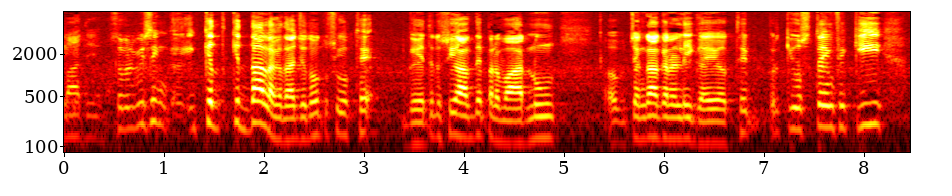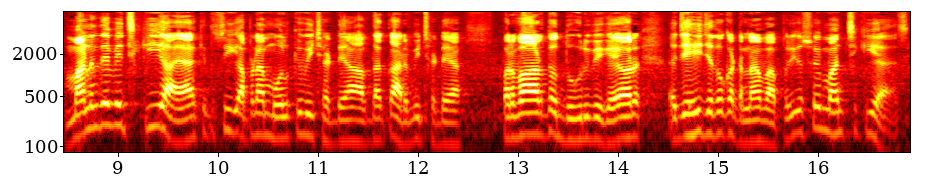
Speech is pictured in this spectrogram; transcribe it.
ਬਾਤ ਇਹ ਸੋ ਬਲਬੀਰ ਸਿੰਘ ਇਹ ਕਿੱਦਾਂ ਲੱਗਦਾ ਜਦੋਂ ਤੁਸੀਂ ਉੱਥੇ ਗਏ ਤੇ ਤੁਸੀਂ ਆਪਦੇ ਪਰਿਵਾਰ ਨੂੰ ਅਹ, ਚੰਗਾ ਕਰਨ ਲਈ ਗਏ ਉੱਥੇ? ਪਰ ਕਿ ਉਸ ਟਾਈਮ ਫਿਰ ਕੀ ਮਨ ਦੇ ਵਿੱਚ ਕੀ ਆਇਆ ਕਿ ਤੁਸੀਂ ਆਪਣਾ ਮੁਲਕ ਵੀ ਛੱਡਿਆ ਆਪਦਾ ਘਰ ਵੀ ਛੱਡਿਆ ਪਰਿਵਾਰ ਤੋਂ ਦੂਰ ਵੀ ਗਏ ਔਰ ਅਜਿਹੀ ਜਦੋਂ ਘਟਨਾ ਵਾਪਰੀ ਉਸ ਵੇਲੇ ਮਨ 'ਚ ਕੀ ਆਇਆ ਸੀ?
